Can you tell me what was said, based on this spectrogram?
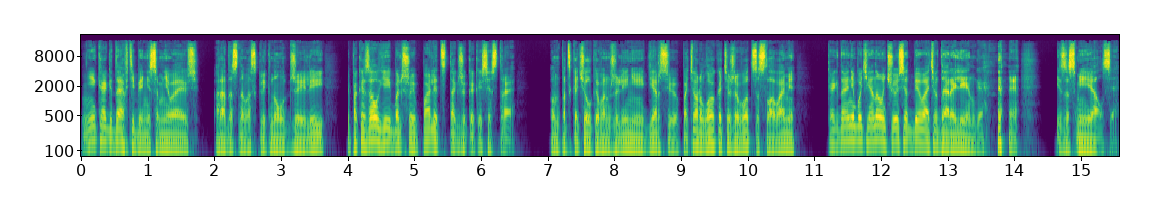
«Никогда в тебе не сомневаюсь», — радостно воскликнул Джейли и показал ей большой палец, так же, как и сестра. Он подскочил к Эванжелине и Герсию, потер локоть и живот со словами «Когда-нибудь я научусь отбивать удары Линга», и засмеялся.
